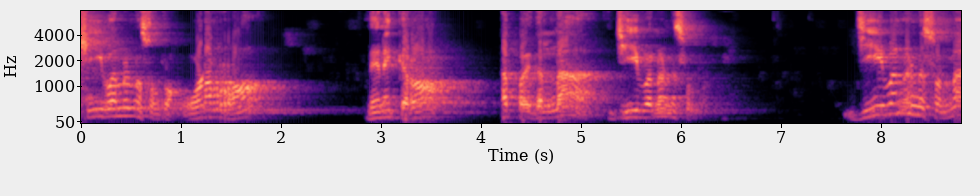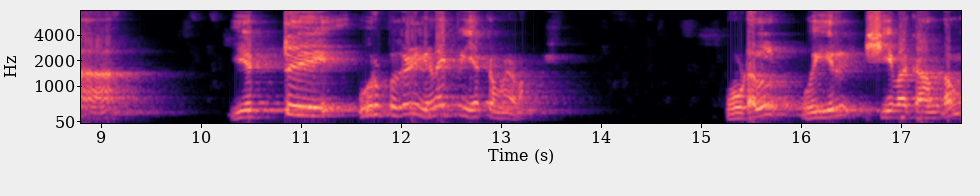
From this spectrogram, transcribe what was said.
ஜீவன்னு சொல்றோம். உணர்றோம் நினைக்கிறோம் அப்ப இதெல்லாம் ஜீவன்னு சொல்லணும் ஜீவன்னு சொன்னா எட்டு உறுப்புகள் இணைப்பு இயக்கம் வேணும். உடல் உயிர் சிவகாந்தம்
